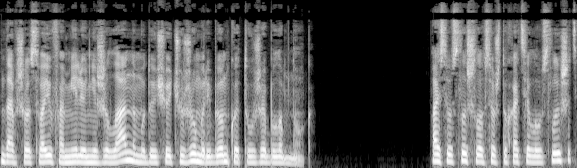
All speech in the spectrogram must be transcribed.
давшего свою фамилию нежеланному, да еще и чужому ребенку, это уже было много. Ася услышала все, что хотела услышать.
